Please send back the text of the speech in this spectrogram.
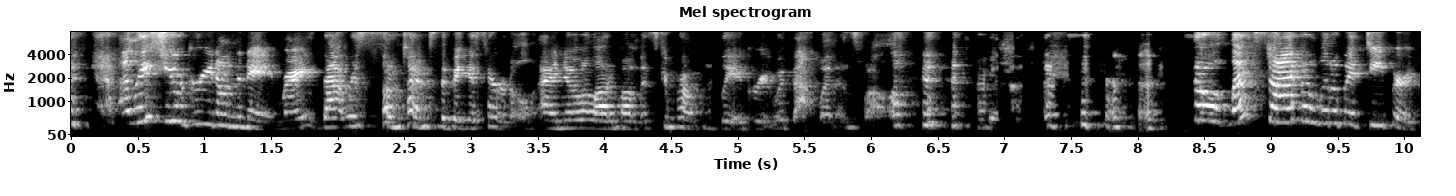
At least you agreed on the name, right? That was sometimes the biggest hurdle. I know a lot of mamas can probably agree with that one as well. so let's dive a little bit deeper.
